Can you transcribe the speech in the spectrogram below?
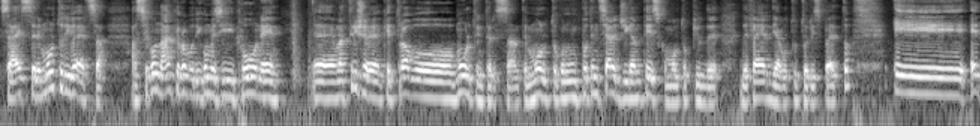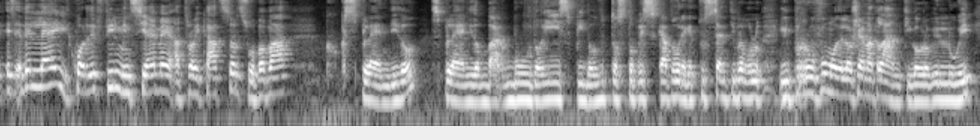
sa essere molto diversa, a seconda anche proprio di come si pone. È un'attrice che trovo molto interessante, molto, con un potenziale gigantesco, molto più de, de Ferdia, con tutto il rispetto. E, ed è lei il cuore del film insieme a Troy Katzor, suo papà, splendido, splendido, barbuto, ispido, tutto sto pescatore che tu senti proprio il profumo dell'Oceano Atlantico proprio in lui.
